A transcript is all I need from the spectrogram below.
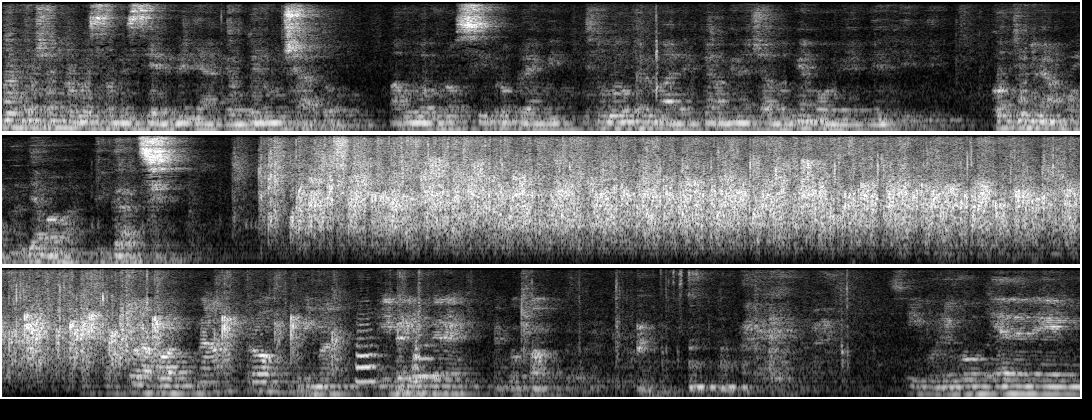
Io facendo questo mestiere negli anni ho denunciato, ho avuto grossi problemi, mi sono dovuto fermare perché hanno minacciato mia moglie e i miei figli. Continuiamo, andiamo avanti, grazie. Ancora qualcun altro prima di prendere ecco qua. Sì volevo chiedere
